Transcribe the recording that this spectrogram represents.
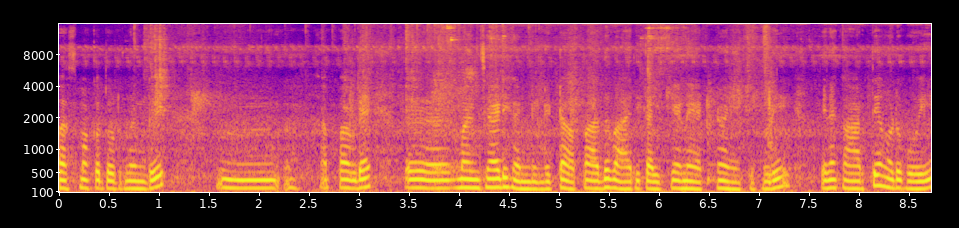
ഭസ്മൊക്കെ തൊടുന്നുണ്ട്. അപ്പോൾ അവിടെ മഞ്ചാടി കണ്ടിട്ടുണ്ട് കേട്ടോ അപ്പോൾ അത് വാരി കളിക്കുകയാണ് ഏട്ടനും അനിയത്തി കൂടി. പിന്നെ കാർത്തി അങ്ങോട്ട് പോയി.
